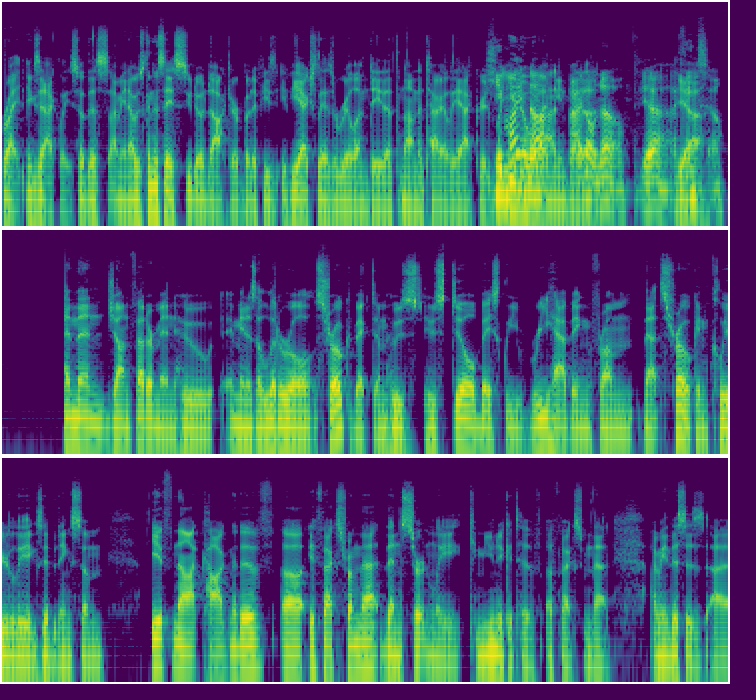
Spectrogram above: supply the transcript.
Right, exactly. So this, I mean, I was going to say pseudo doctor, but if he's if he actually has a real MD, that's not entirely accurate. He but might you know not. what I mean by I that. don't know. Yeah, I yeah. think so. And then John Fetterman, who I mean is a literal stroke victim, who's who's still basically rehabbing from that stroke and clearly exhibiting some, if not cognitive uh, effects from that, then certainly communicative effects from that. I mean, this is, uh,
